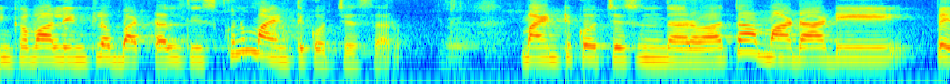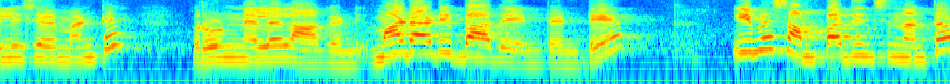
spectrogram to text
ఇంకా వాళ్ళ ఇంట్లో బట్టలు తీసుకుని మా ఇంటికి వచ్చేసారు. మా ఇంటికి వచ్చేసిన తర్వాత మా డాడీ పెళ్ళి చేయమంటే రెండు నెలలు ఆగండి. మా డాడీ బాధ ఏంటంటే ఈమె సంపాదించిందంతా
